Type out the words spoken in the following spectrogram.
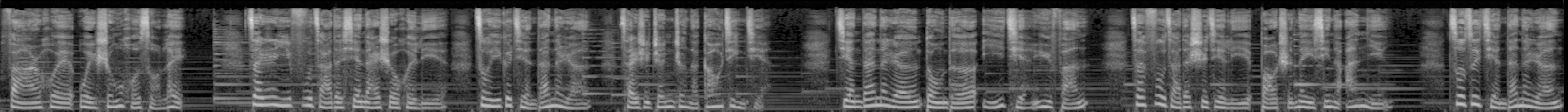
反而会为生活所累。在日益复杂的现代社会里，做一个简单的人，才是真正的高境界。简单的人懂得以简御繁，在复杂的世界里保持内心的安宁。做最简单的人，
